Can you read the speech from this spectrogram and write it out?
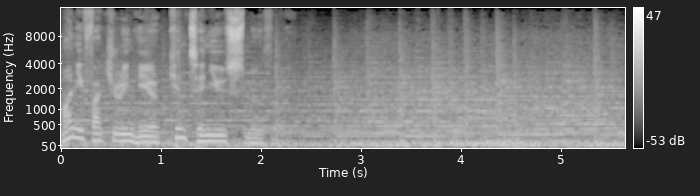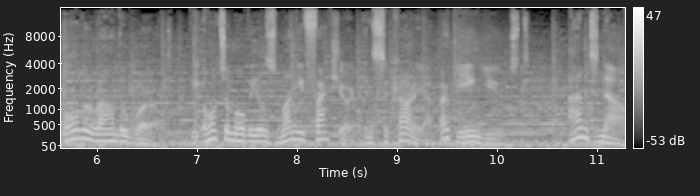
manufacturing here continues smoothly. All around the world, the automobiles manufactured in Sakarya are being used. And now,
